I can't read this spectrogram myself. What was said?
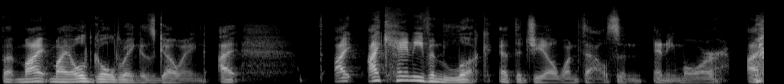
But my my old Goldwing is going. I I I can't even look at the GL 1000 anymore. I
